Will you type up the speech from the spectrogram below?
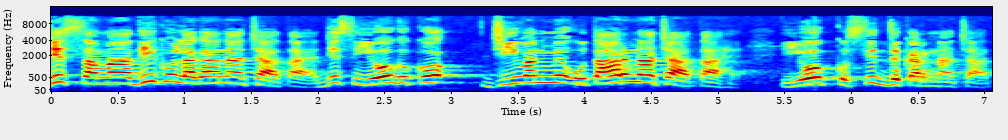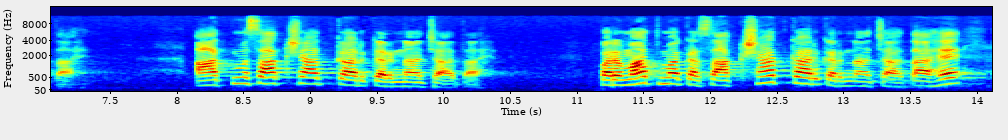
जिस समाधि को लगाना चाहता है, जिस योग को जीवन में उतारना चाहता है, योग को सिद्ध करना चाहता है आत्म साक्षात्कार करना चाहता है, परमात्मा का साक्षात्कार करना चाहता है,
